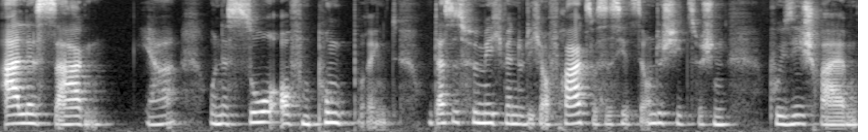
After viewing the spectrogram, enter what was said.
alles sagen, ja, und es so auf den Punkt bringt. Und das ist für mich, wenn du dich auch fragst, was ist jetzt der Unterschied zwischen Poesie schreiben,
